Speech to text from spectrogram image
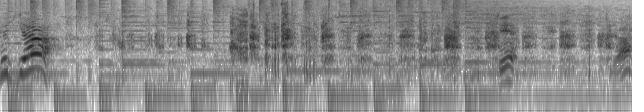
Good job. Shit. Yeah.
